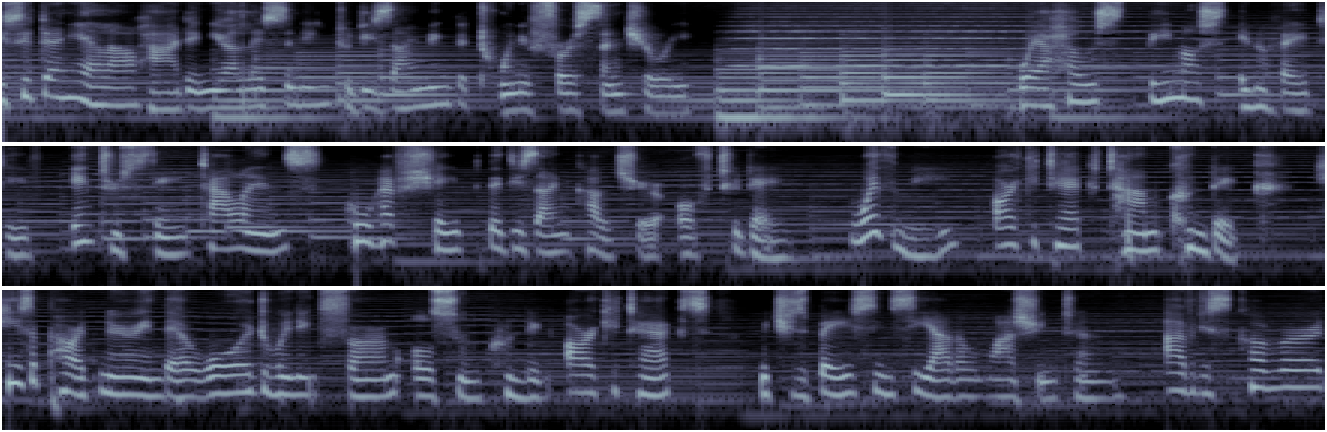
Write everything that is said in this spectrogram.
This is Daniela Ohad, and you are listening to Designing the 21st Century, where I host the most innovative, interesting talents who have shaped the design culture of today. With me, architect Tom Kundig. He's a partner in the award winning firm Olson Kundig Architects, which is based in Seattle, Washington. I've discovered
